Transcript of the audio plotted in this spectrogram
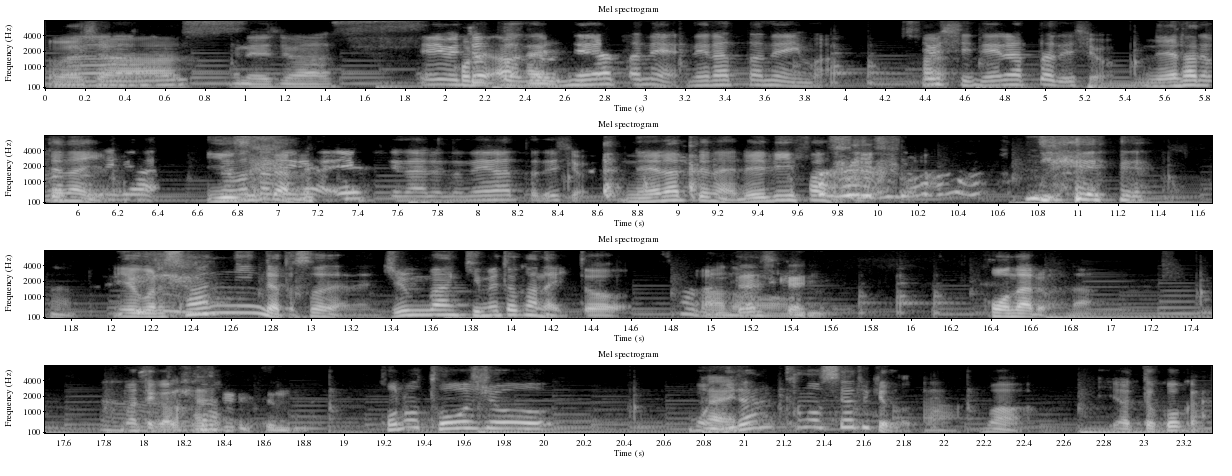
お願いしますお。願いします。え、今ちょっとねあ狙ったね。狙ったね、今。ヨッシー狙ったでしょ。狙ってないよ。よ。譲ったの生がえってなるの狙ったでしょ。狙ってない。レディーファースト。うんいや、これ3人だとそうだよね。順番決めとかないと、あの確かに。こうなるわな。うんまあてかこの登場、もはいういらん可能性あるけどな。まあ、やっていこうか。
